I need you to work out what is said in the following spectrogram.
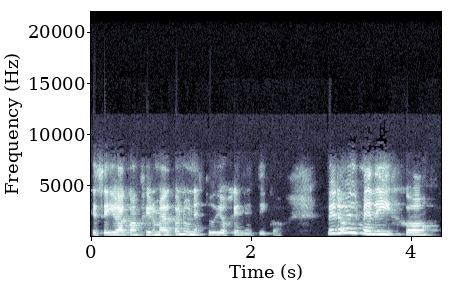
que se iba a confirmar con un estudio genético. Pero él me dijo,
